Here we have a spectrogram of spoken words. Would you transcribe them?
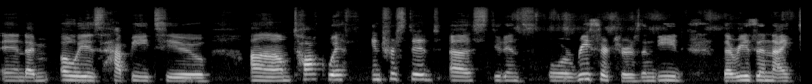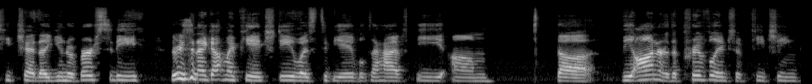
and I'm always happy to, um, talk with interested uh, students or researchers. Indeed, the reason I teach at a university, the reason I got my PhD was to be able to have the um, the the honor, the privilege of teaching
